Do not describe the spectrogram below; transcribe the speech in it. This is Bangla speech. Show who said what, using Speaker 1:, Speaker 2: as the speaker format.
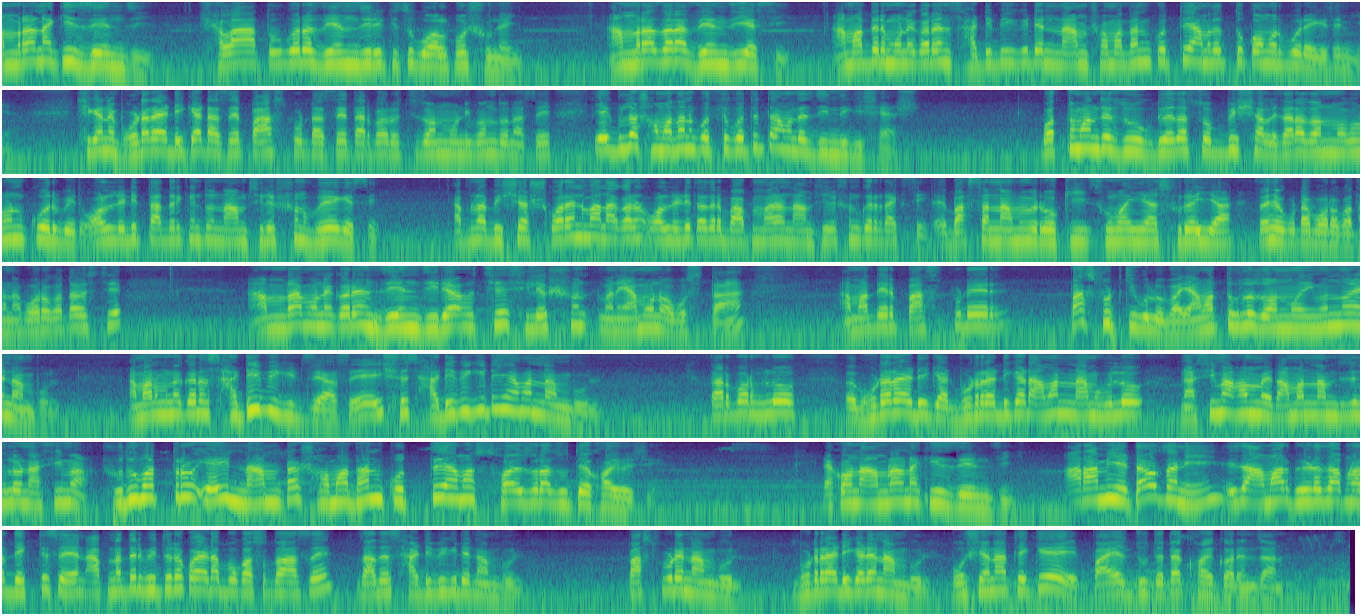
Speaker 1: আমরা নাকি জেনজি শালা তো করে জেনজির কিছু গল্প শুনাই। আমরা যারা জেনজি আছি, আমাদের মনে করেন সার্টিফিকেটের নাম সমাধান করতে আমাদের তো কমর পড়ে গেছে নিয়ে। সেখানে ভোটার আইডি কার্ড আছে পাসপোর্ট আছে, তারপর হচ্ছে জন্ম নিবন্ধন আছে। এগুলো সমাধান করতে করতে তো আমাদের জিন্দগি শেষ। বর্তমান যে যুগ দু হাজার চব্বিশ সালে যারা জন্মগ্রহণ করবে অলরেডি তাদের কিন্তু নাম সিলেকশন হয়ে গেছে। আপনারা বিশ্বাস করেন বা না করেন অলরেডি তাদের বাপ মারা নাম সিলেকশন করে রাখছে। বাচ্চার নাম হবে রকি, সুমাইয়া, সুরাইয়া। যাই হোক, ওটা বড় কথা না। বড় কথা হচ্ছে, আমরা মনে করেন জেনজিরা হচ্ছে সিলেকশন মানে এমন অবস্থা। আমাদের পাসপোর্টের পাসপোর্ট কি বলব ভাই? আমার তো হলো জন্ম নিবন্ধনের নাম ভুল। আমার মনে করেন সার্টিফিকেট যে আছে, এই সেই সার্টিফিকেটেই আমার নাম ভুল। তারপর হলো voter ID card. Voter ID card আমার নাম হলো নাসিমা আহমেদ। আমার নাম দিতে হলো নাসিমা। শুধুমাত্র এই নামটা সমাধান করতে আমার ছয় জোড়া জুতে ক্ষয় হয়েছে। এখন আমরা নাকি জেনজি আর আমি এটাও জানি, এই যে আমার ভিডিও যে আপনারা দেখতেছেন, আপনাদের ভিতরে কয়েকটা বোকাসোদা আছে, যাদের সার্টিফিকেটের নাম ভুল পাসপোর্টের নাম ভুল, ভোটার আইডি কার্ডের নাম ভুল। বসিয়ানা থেকে পায়ের জুতোটা ক্ষয় করেন, যান।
